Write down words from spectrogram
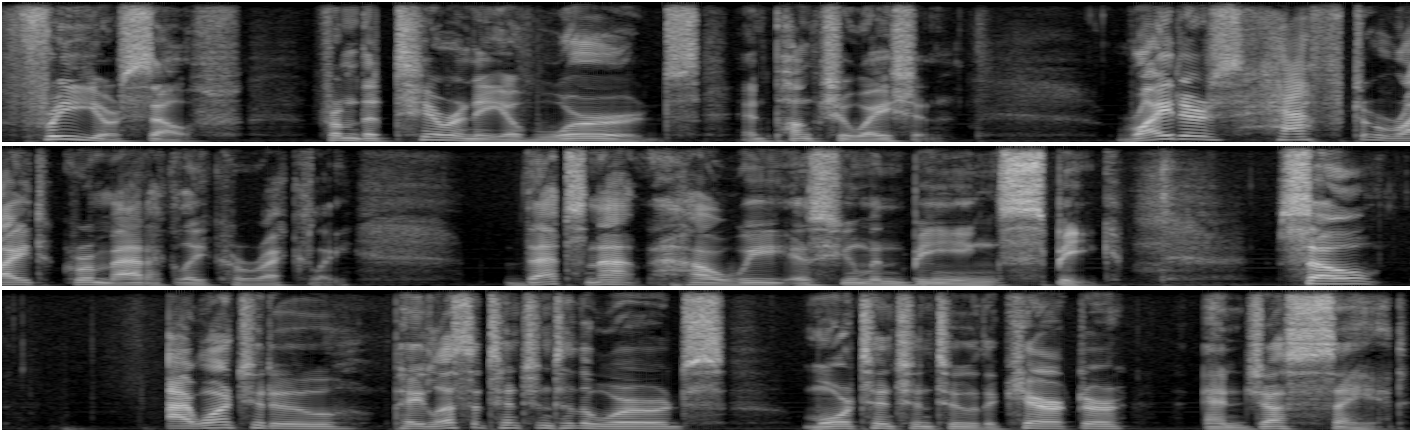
free yourself from the tyranny of words and punctuation. Writers have to write grammatically correctly that's not how we as human beings speak. So I want you to pay less attention to the words, more attention to the character, and just say it.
